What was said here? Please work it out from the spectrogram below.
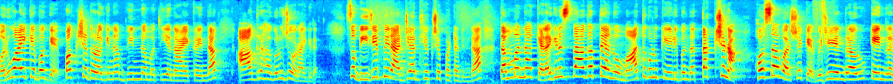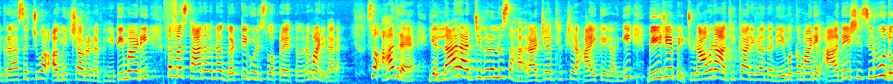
ಮರು ಆಯ್ಕೆ ಬಗ್ಗೆ ಪಕ್ಷದೊಳಗಿನ ಭಿನ್ನಮತೀಯ ನಾಯಕರಿಂದ ಆಗ್ರಹಗಳು ಜೋರಾಗಿದೆ. ಸೊ ಬಿಜೆಪಿ ರಾಜ್ಯಾಧ್ಯಕ್ಷ ಪಟದಿಂದ ತಮ್ಮನ್ನ ಕೆಳಗಿಳಿಸಲಾಗತ್ತೆ ಅನ್ನೋ ಮಾತುಗಳು ಕೇಳಿ ಬಂದ ತಕ್ಷಣ ಹೊಸ ವರ್ಷಕ್ಕೆ ವಿಜಯೇಂದ್ರ ಅವರು ಕೇಂದ್ರ ಗೃಹ ಸಚಿವ ಅಮಿತ್ ಶಾ ಅವರನ್ನ ಭೇಟಿ ಮಾಡಿ ತಮ್ಮ ಸ್ಥಾನವನ್ನ ಗಟ್ಟಿಗೊಳಿಸುವ ಪ್ರಯತ್ನವನ್ನ ಮಾಡಿದ್ದಾರೆ. ಸೊ ಆದ್ರೆ ಎಲ್ಲಾ ರಾಜ್ಯಗಳಲ್ಲೂ ಸಹ ರಾಜ್ಯಾಧ್ಯಕ್ಷರ ಆಯ್ಕೆಗಾಗಿ ಬಿಜೆಪಿ ಚುನಾವಣಾ ಅಧಿಕಾರಿಗಳನ್ನ ನೇಮಕ ಮಾಡಿ ಆದೇಶಿಸಿರುವುದು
